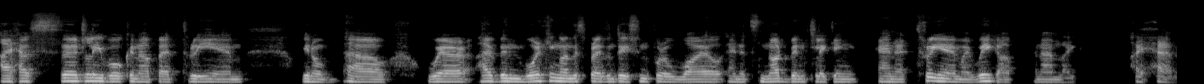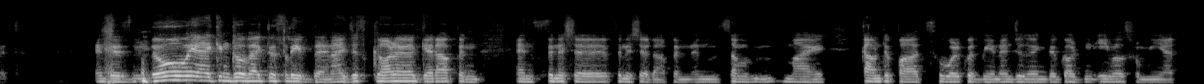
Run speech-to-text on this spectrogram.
I have certainly woken up at 3 a.m., you know, uh, where I've been working on this presentation for a while and it's not been clicking. And at 3 a.m., I wake up and I'm like, I have it and there's no way I can go back to sleep. Then I just gotta get up and and finish it finish it up. And and some of my counterparts who work with me in engineering, they've gotten emails from me at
